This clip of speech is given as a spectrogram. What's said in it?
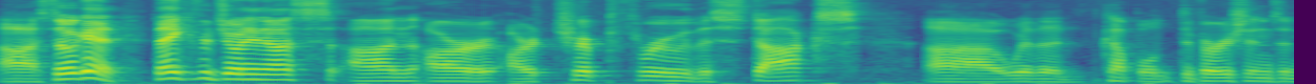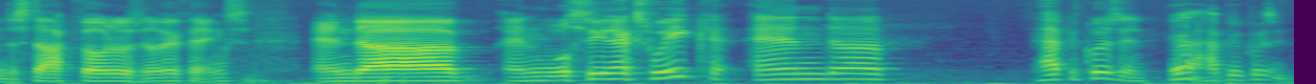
Uh, so again, thank you for joining us on our, our trip through the stocks uh, with a couple diversions into stock photos and other things. And, uh, and we'll see you next week. And uh, happy quizzing. Yeah. Happy quizzing.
